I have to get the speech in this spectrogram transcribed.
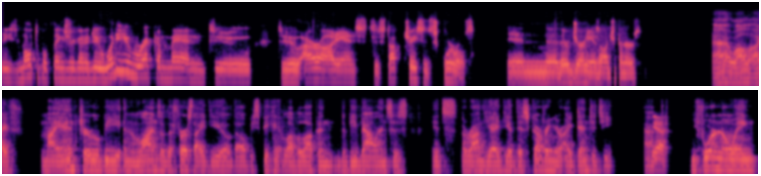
these multiple things you're going to do what do you recommend to to our audience to stop chasing squirrels in uh, their journey as entrepreneurs uh, well i've my answer will be in the lines of the first idea that i'll be speaking at level up and the b balance is it's around the idea of discovering your identity uh, yeah before knowing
